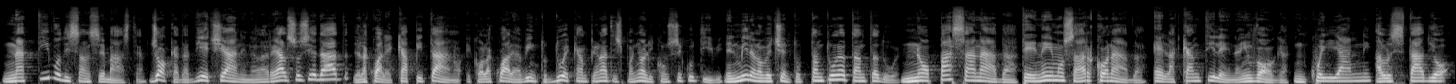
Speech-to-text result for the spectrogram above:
nativo di San Sebastian. Gioca da 10 anni nella Real Sociedad, della quale è capitano e con la quale ha vinto due campionati spagnoli consecutivi nel 1981 e 82. No passa nada, tenemos arconada. È la cantilena in voga in quegli anni allo stadio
